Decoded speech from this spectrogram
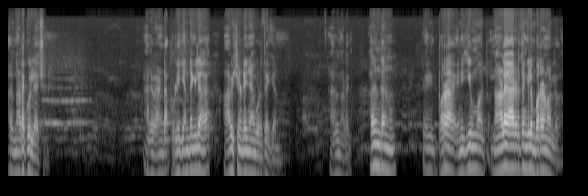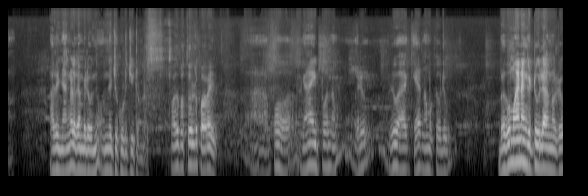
അത് നടക്കില്ല അച്ഛന്. അത് വേണ്ട. പുള്ളിക്ക് എന്തെങ്കിലും ആവശ്യമുണ്ടെങ്കിൽ ഞാൻ കൊടുത്തേക്കാണ്. അത് നടക്കും അതെന്താണ്? പറ എനിക്കും നാളെ ആരുടെങ്കിലും പറയണമല്ലോ. അത് ഞങ്ങൾ തമ്മിൽ ഒന്ന് ഒന്നിച്ച് കുടിച്ചിട്ടുണ്ട്. അത് പത്ത് പേരോട് പറയും. അപ്പോൾ ഞാൻ ഇപ്പോൾ ഒരു ഇതുവാക്കിയാൽ നമുക്കൊരു ബഹുമാനം കിട്ടൂല എന്നൊരു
